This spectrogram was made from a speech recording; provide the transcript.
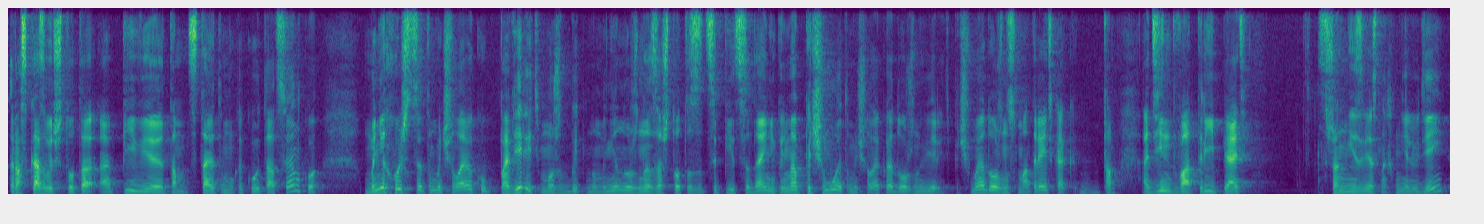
рассказывает что-то о пиве, там, ставит ему какую-то оценку, мне хочется этому человеку поверить, может быть, но мне нужно за что-то зацепиться, да, я не понимаю, почему этому человеку я должен верить, почему я должен смотреть, как там один, два, три, пять совершенно неизвестных мне людей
